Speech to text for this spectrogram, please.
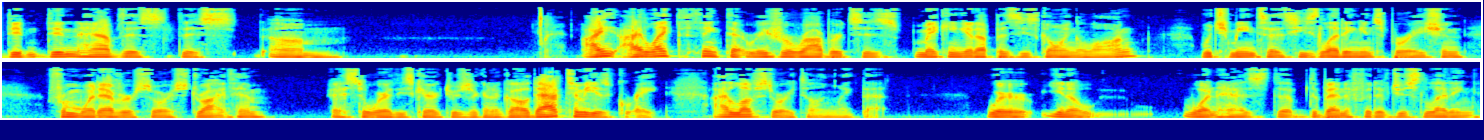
didn't didn't have this this. um I I like to think that Rafer Roberts is making it up as he's going along, which means as he's letting inspiration from whatever source drive him as to where these characters are going to go. That to me is great. I love storytelling like that, where you know one has the the benefit of just letting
